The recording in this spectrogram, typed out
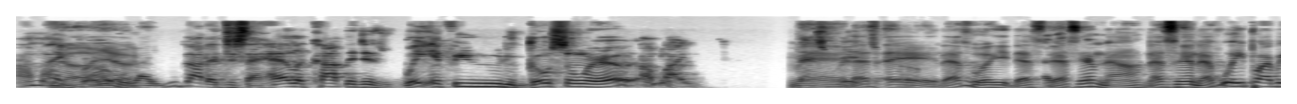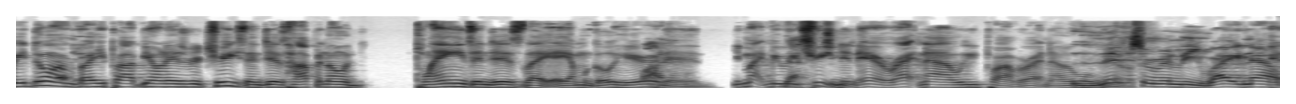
I'm like, No, bro, yeah. like you got a, just a helicopter just waiting for you to go somewhere else. I'm like, That's Man, rich, that's hey, that's what he that's that's him now. That's him. That's what he probably be doing, bro. He probably on his retreats and just hopping on planes and just like, hey, I'm gonna go here, and then you might be That's retreating in air right now. We probably right now, literally know. right now,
